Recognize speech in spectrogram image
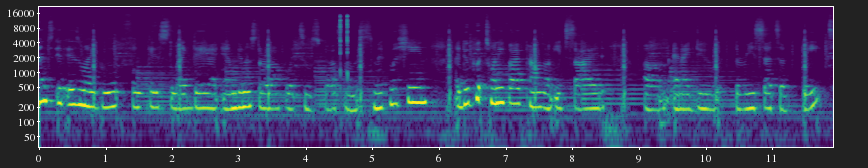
Since it is my glute focused leg day, I am gonna start off with some squats on the Smith machine. I do put 25 pounds on each side um, and I do three sets of eight.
